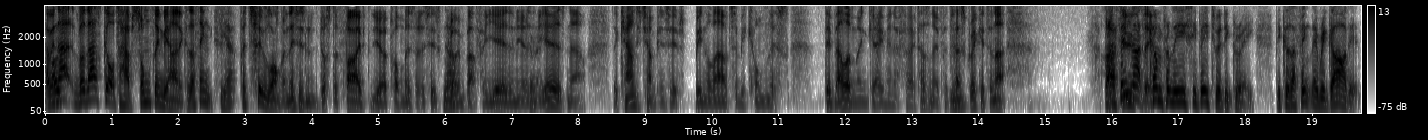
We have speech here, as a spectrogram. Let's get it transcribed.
I mean, that, but that's got to have something behind it because I think yeah. for too long, and this isn't just a five-year problem, is it? This is no. going back for years and years Correct. and years now. The county championship's been allowed to become this development game, in effect, hasn't it, for mm. Test cricket? And that. But I, I think that's think... come from the ECB to a degree because I think they regard it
